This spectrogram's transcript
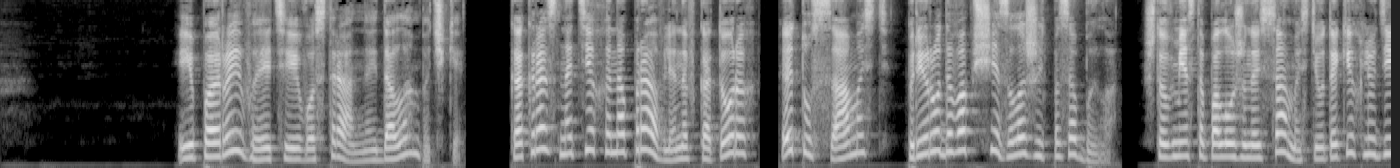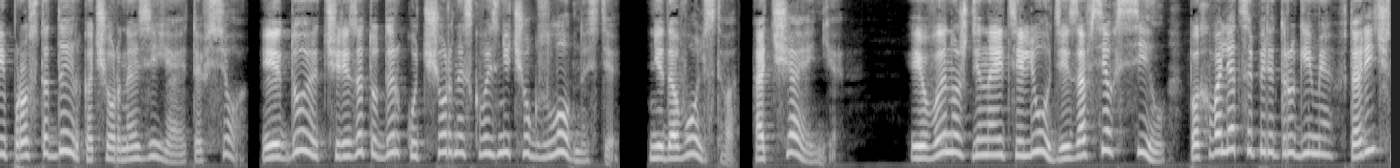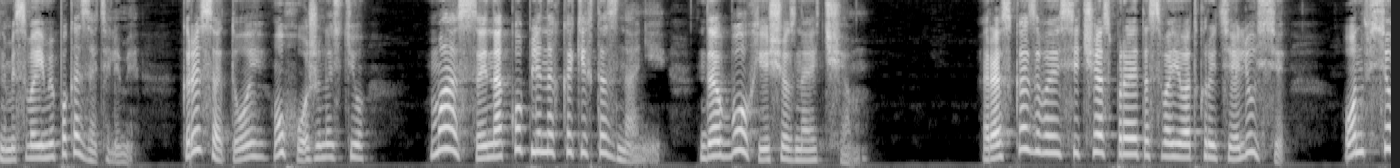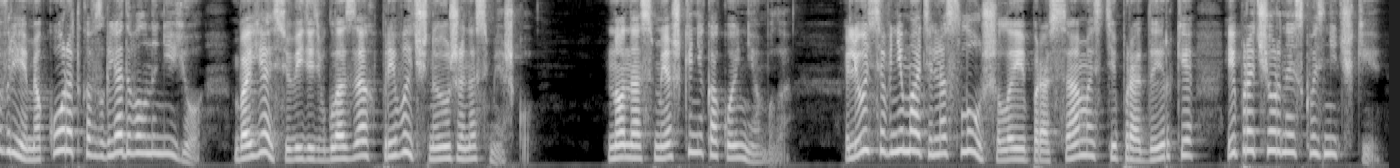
И порывы эти его странные до лампочки как раз на тех и направлены, в которых эту самость природа вообще заложить позабыла, что вместо положенной самости у таких людей просто дырка черная зияет, и все. И дует через эту дырку черный сквознячок злобности, недовольство, отчаяние. И вынуждены эти люди изо всех сил похваляться перед другими вторичными своими показателями. Красотой, ухоженностью, массой накопленных каких-то знаний. Да бог еще знает чем. Рассказывая сейчас про это свое открытие Люси, он все время коротко взглядывал на нее, боясь увидеть в глазах привычную уже насмешку. Но насмешки никакой не было. — Люся внимательно слушала и про самость, и про дырки, и про черные сквознячки.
